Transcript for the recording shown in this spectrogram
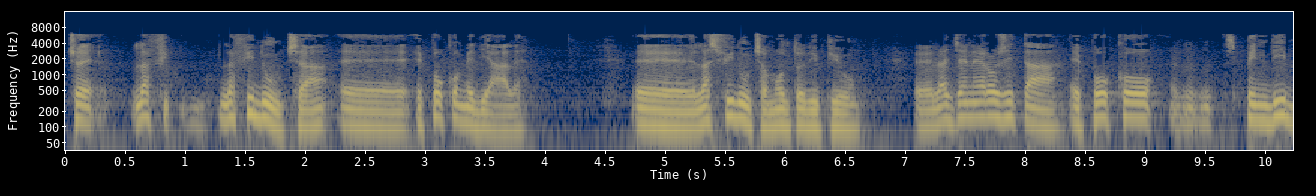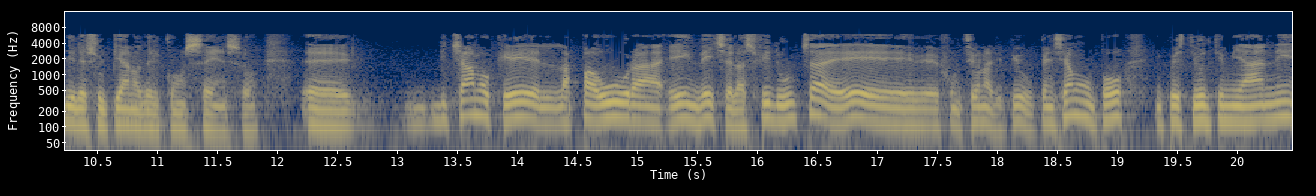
cioè la, fi la fiducia eh, è poco mediale eh, la sfiducia molto di più, eh, la generosità è poco eh, spendibile sul piano del consenso. Eh, diciamo che la paura e invece la sfiducia e funziona di più. Pensiamo un po' in questi ultimi anni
